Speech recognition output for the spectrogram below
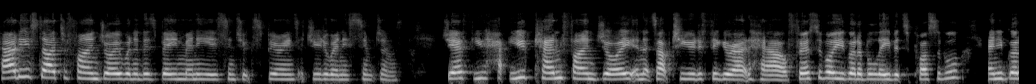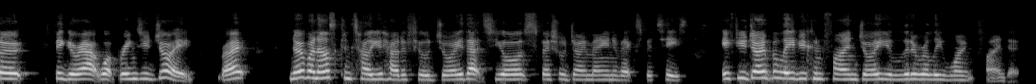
How do you start to find joy when it has been many years since you experienced it due to any symptoms? Jeff, you ha- you can find joy, and it's up to you to figure out how. First of all, you've got to believe it's possible, and you've got to figure out what brings you joy. Right? No one else can tell you how to feel joy. That's your special domain of expertise. If you don't believe you can find joy, you literally won't find it.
